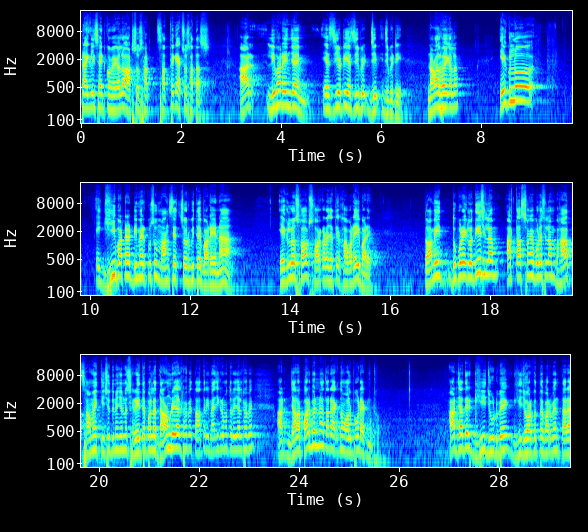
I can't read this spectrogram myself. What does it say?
ট্রাইগ্লিসাইড কমে গেল আটশো ষাট সাত থেকে একশো সাতাশ। আর liver enzyme SGOT SGPT normal হয়ে গেল। এগুলো এই ঘি বাটার ডিমের কুসুম মাংসের চর্বিতে বাড়ে না। এগুলো সব শর্করা জাতীয় খাবারেই বাড়ে। তো আমি দুপুরে এগুলো দিয়েছিলাম, আর তার সঙ্গে বলেছিলাম, ভাত সাময়িক কিছুদিনের জন্য ছেড়ে দিতে পারলে দারুণ রেজাল্ট হবে, তাড়াতাড়ি ম্যাজিকের মতো রেজাল্ট হবে। আর যারা পারবেন না, তারা একদম অল্প করে এক মুঠো। আর যাদের ঘি জুটবে, ঘি জোগাড় করতে পারবেন, তারা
